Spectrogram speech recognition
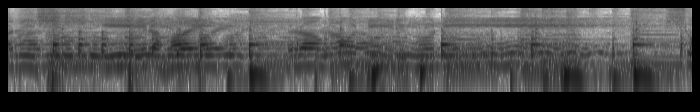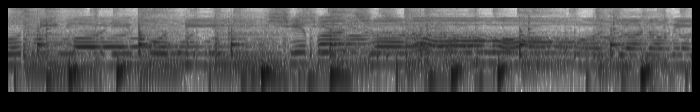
সংসারে সুখের হয়, রমণের গুণে। সতী করে পতি সেবা জনম, জনমে।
